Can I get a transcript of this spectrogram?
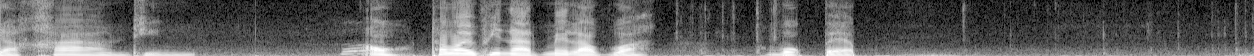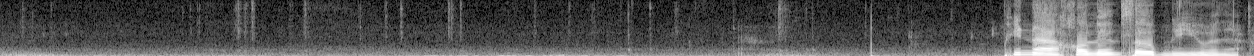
จะฆ่ามันทิ้ง เอ้าทำไมพี่นัทไม่รับวะ บอกแป๊บ พี่นัทเขาเล่นเซิร์ฟนี้วะเนี่ย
